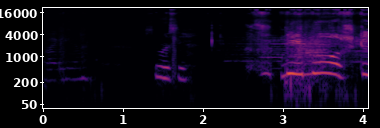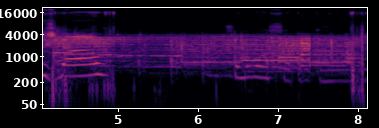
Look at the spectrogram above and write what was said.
говорю. В смысле? Не можешь, ты знал? що мене ще прикалувати.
